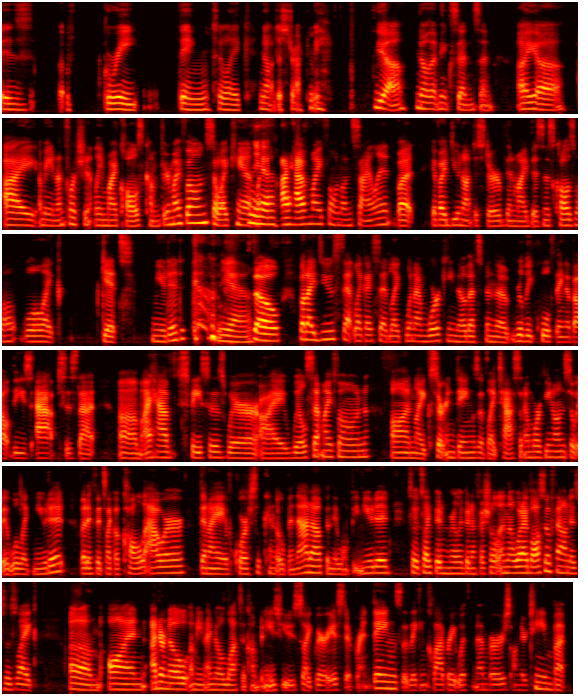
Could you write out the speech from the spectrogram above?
is a great thing to like not distract me. Yeah. No that makes sense. And i uh i i mean unfortunately my calls come through my phone so i can't yeah. Like, i have my phone on silent but if i do not disturb then my business calls won't will like get muted. yeah. So, but I do set, like I said, like when I'm working though, that's been the really cool thing about these apps is that um, I have spaces where I will set my phone on like certain things of like tasks that I'm working on. So it will like mute it. But if it's like a call hour, then I of course can open that up and they won't be muted. So it's like been really beneficial. And then what I've also found is is like um, on i don't know i mean i know lots of companies use like various different things that they can collaborate with members on their team but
